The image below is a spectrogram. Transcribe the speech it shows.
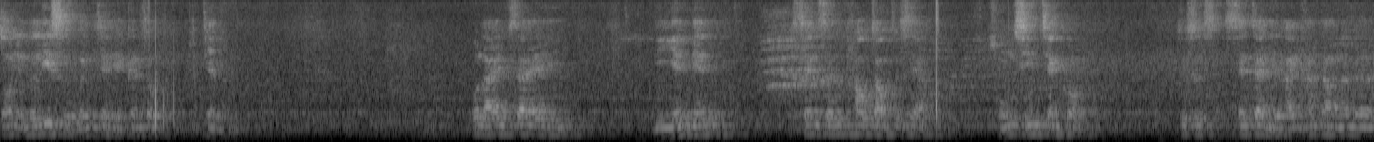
所有的历史文件也跟着不见了。后来在李延年先生号召之下，重新建构，就是现在你还看到那个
